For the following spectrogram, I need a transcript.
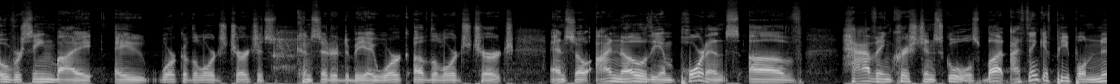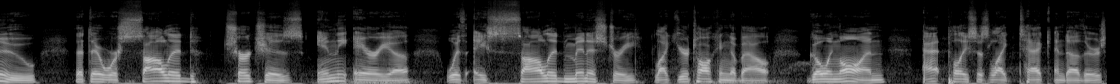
overseen by a work of the Lord's church. It's considered to be a work of the Lord's church. And so I know the importance of having Christian schools. But I think if people knew that there were solid churches in the area with a solid ministry like you're talking about going on at places like Tech and others,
